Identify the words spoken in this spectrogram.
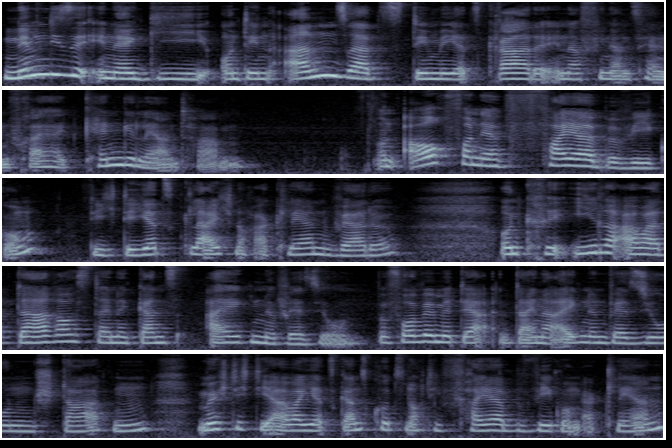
Nimm diese Energie und den Ansatz, den wir jetzt gerade in der finanziellen Freiheit kennengelernt haben und auch von der Feierbewegung, die ich dir jetzt gleich noch erklären werde, und kreiere aber daraus deine ganz eigene Version. Bevor wir mit der, deiner eigenen Version starten, möchte ich dir aber jetzt ganz kurz noch die Feierbewegung erklären.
